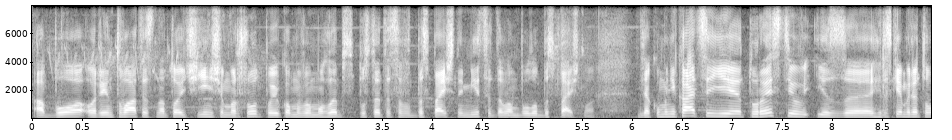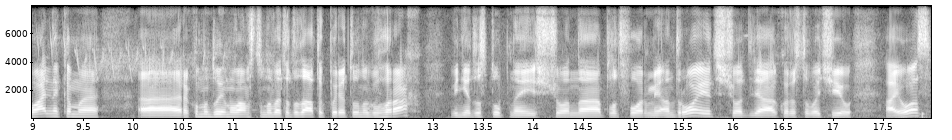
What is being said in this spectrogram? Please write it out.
або орієнтуватись на той чи інший маршрут, по якому ви могли б спуститися в безпечне місце, де вам було безпечно. Для комунікації туристів із е, гірськими рятувальниками е, рекомендуємо вам встановити додаток порятунок в горах. Він є доступний що на платформі Android, що для користувачів iOS.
